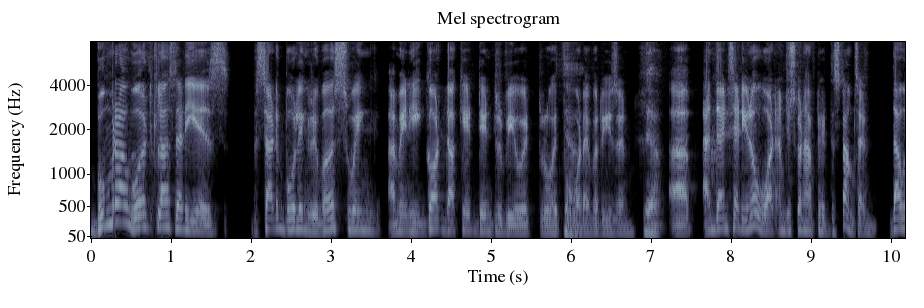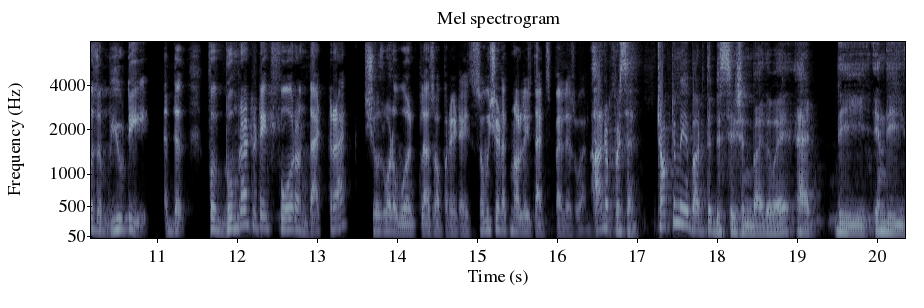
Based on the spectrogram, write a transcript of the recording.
Bumrah, world class that he is, started bowling reverse swing. I mean, he got Duckett, didn't review it, Rohit, for Yeah. whatever reason. Yeah. Uh, and then said, you know what, I'm just going to have to hit the stumps. And that was a beauty. The, for Bumrah to take four on that track shows what a world class operator is. So we should acknowledge that spell as well. Hundred percent. Talk to me about the decision, by the way, at the in the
